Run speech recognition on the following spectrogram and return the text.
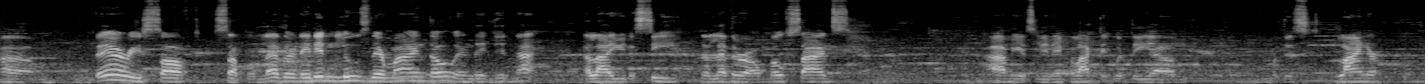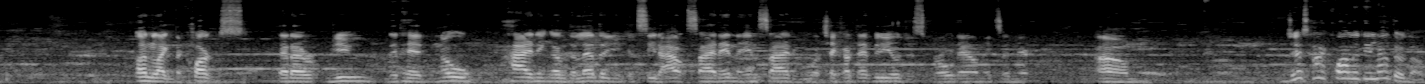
Um, very soft, supple leather. They didn't lose their mind though, and they did not allow you to see the leather on both sides. Obviously, they blocked it with the um, this liner. Unlike the Clarks that I viewed, that had no hiding of the leather. You can see the outside and the inside. If you want to check out that video, just scroll down. It's in there. Um, just high quality leather though.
